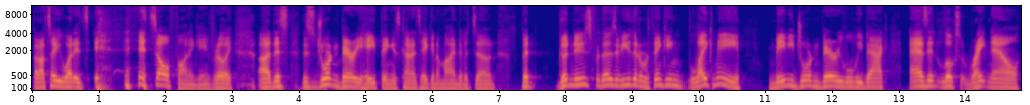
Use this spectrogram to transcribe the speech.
But I'll tell you what, it's it's all fun and games, really. Uh, this this Jordan Berry hate thing is kind of taking a mind of its own. But good news for those of you that were thinking like me, maybe Jordan Berry will be back. As it looks right now,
